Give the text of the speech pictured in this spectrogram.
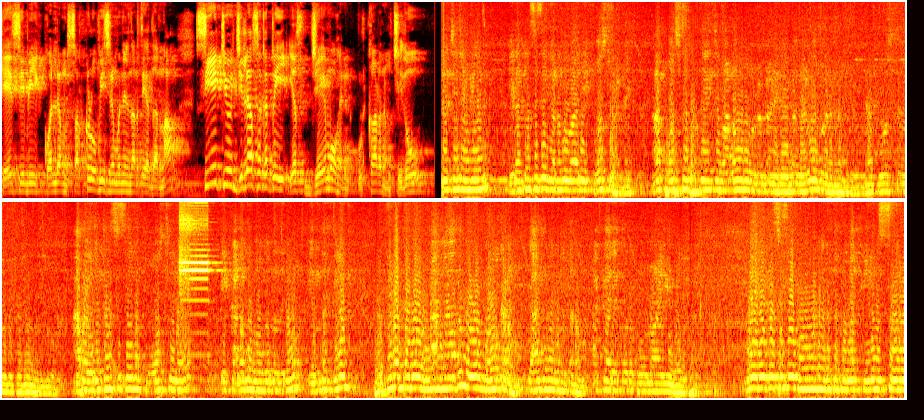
K C B Kollam circle ഓഫീസിന് മുന്നിൽ നടത്തിയ ധർണ സി ജില്ലാ സെക്രട്ടറി എസ് ജയമോഹൻ ഉദ്ഘാടനം ചെയ്തു. ഇലക്ട്രിസിറ്റി കടന്നുവാരി പോസ്റ്റ് വേണ്ടേ? ആ പോസ്റ്റിന് പ്രത്യേകിച്ച് വളവും കൊടുക്കേണ്ട കാര്യമില്ല വെള്ളം കാര്യമില്ല. ആ പോസ്റ്റ് കൊടുക്കുന്ന നിന്നു അപ്പൊ ഇലക്ട്രിസിറ്റിയുടെ പോസ്റ്റിനോ ഈ കടന്നു പോകുന്നതിനോ എന്തെങ്കിലും പ്രതിബന്ധങ്ങൾ ഉണ്ടാകാതെ നിങ്ങൾ നോക്കണം ജാഗ്രത നിർത്തണം അക്കാര്യത്തോട് പൂർണമായി ഇവിടെ ഇലക്ട്രിസിറ്റി ബോർഡ് എടുത്തിട്ടുള്ള കേസുകൾ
